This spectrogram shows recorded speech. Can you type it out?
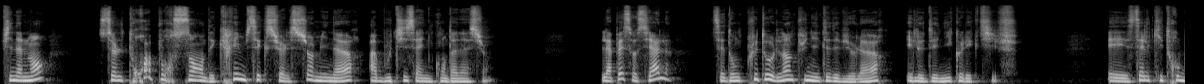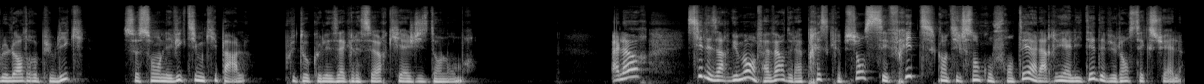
Finalement, seuls 3% des crimes sexuels sur mineurs aboutissent à une condamnation. La paix sociale, c'est donc plutôt l'impunité des violeurs et le déni collectif. Et celles qui troublent l'ordre public, ce sont les victimes qui parlent, plutôt que les agresseurs qui agissent dans l'ombre. Alors, si les arguments en faveur de la prescription s'effritent quand ils sont confrontés à la réalité des violences sexuelles,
